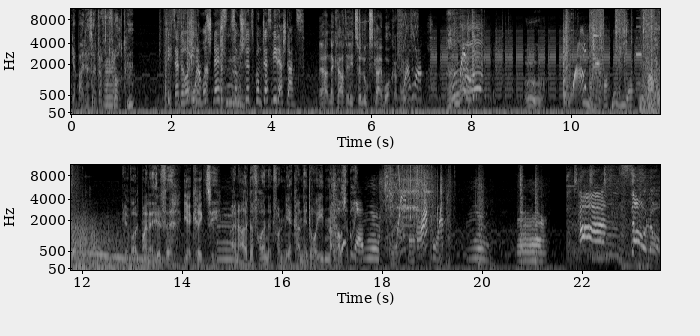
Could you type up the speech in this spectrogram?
Ihr beide seid auf der Flucht, hm? Dieser Droide muss schnellstens zum Stützpunkt des Widerstands. Er hat eine Karte, die zu Luke Skywalker führt. Ihr wollt meine Hilfe? Ihr kriegt sie. Eine alte Freundin von mir kann den Droiden nach Hause bringen. Han Solo!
